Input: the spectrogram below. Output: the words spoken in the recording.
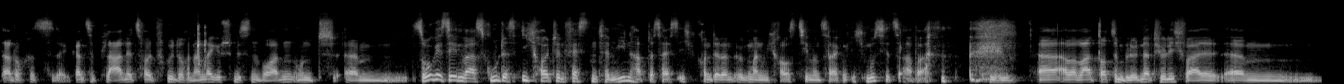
dadurch ist der ganze Plan jetzt heute früh durcheinander geschmissen worden. Und ähm, so gesehen war es gut, dass ich heute einen festen Termin habe. Das heißt, ich konnte dann irgendwann mich rausziehen und sagen, ich muss jetzt aber. Mhm. äh, aber war trotzdem blöd natürlich, weil ähm,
